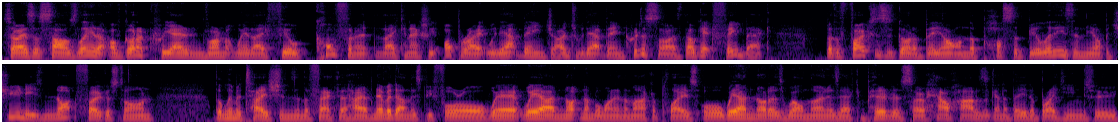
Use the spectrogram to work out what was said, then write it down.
So, as a sales leader, I've got to create an environment where they feel confident that they can actually operate without being judged, without being criticized. They'll get feedback, but the focus has got to be on the possibilities and the opportunities, not focused on the limitations and the fact that hey, I've never done this before, or we we are not number one in the marketplace, or we are not as well known as our competitors. So how hard is it going to be to break into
